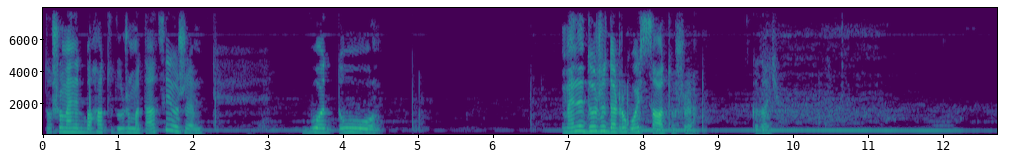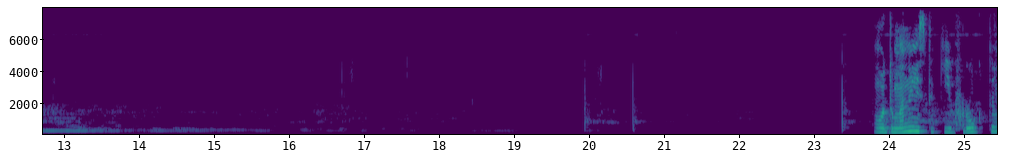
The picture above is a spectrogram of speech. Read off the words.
То, що у мене багато дуже мотацій вже. Вот, то... У мене дуже дорогой сад уже, сказати. От у мене є такі фрукти.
